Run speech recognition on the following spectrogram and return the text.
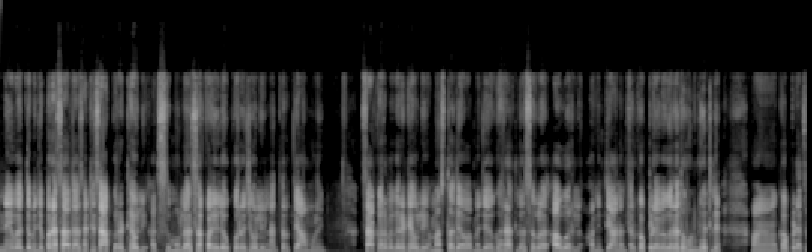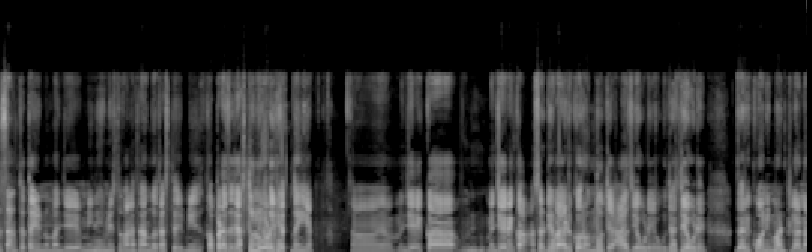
नैवेद्य म्हणजे प्रसादासाठी साखर ठेवली. आज मुलं सकाळी लवकर जेवली ना तर त्यामुळे साखर वगैरे ठेवली. मस्त देवा म्हणजे घरातलं सगळं आवरलं आणि त्यानंतर कपडे वगैरे धुवून घेतले. कपड्याचं सांगता ताईनं म्हणजे मी नेहमीच तुम्हाला सांगत असते मी कपड्याचा जास्त लोड घेत नाही आहे म्हणजे एका म्हणजे नाही का असं डिवाईड करून धुते आज एवढे उद्या तेवढे. जरी कोणी म्हटलं ना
